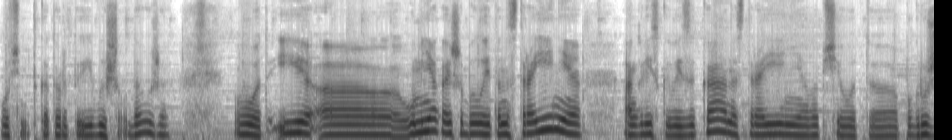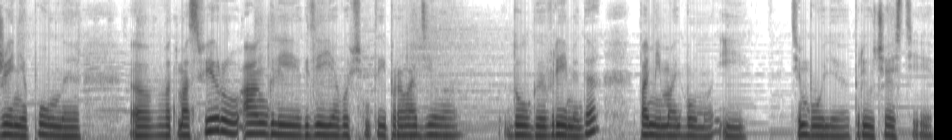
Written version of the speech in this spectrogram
в общем-то, который-то и вышел, да, уже. Вот. И а, у меня, конечно, было это настроение английского языка, настроение вообще вот э, погружение полное э, в атмосферу Англии, где я, в общем-то, и проводила долгое время, да, помимо альбома и тем более при участии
